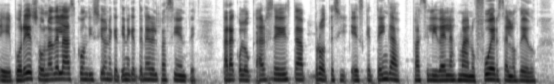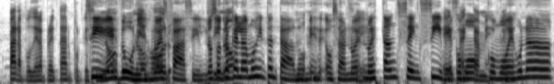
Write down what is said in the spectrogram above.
Eh, por eso, una de las condiciones que tiene que tener el paciente para colocarse esta prótesis es que tenga facilidad en las manos, fuerza en los dedos, para poder apretar, porque sí, si no, es duro, no es fácil. Nosotros no, que lo hemos intentado, es, o sea, no, Sí. es, no es tan sensible como, como es una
